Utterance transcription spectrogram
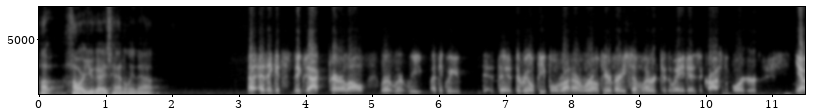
How how are you guys handling that? I, I think it's the exact parallel. We're, we're, we, I think we, the the real people run our world here very similar to the way it is across the border. Yeah,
